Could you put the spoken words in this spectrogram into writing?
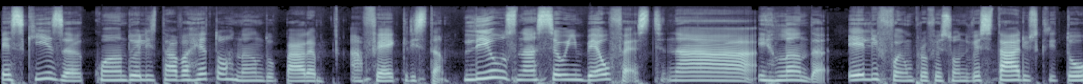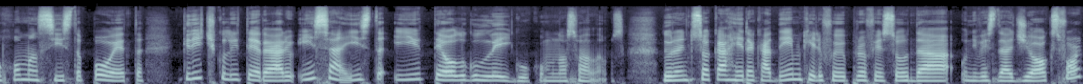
pesquisa quando ele estava retornando para a fé cristã. Lewis nasceu em Belfast, na Irlanda. Ele foi um professor universitário, escritor, romancista, poeta, crítico literário, ensaísta e teólogo leigo, como nós falamos. Durante sua carreira acadêmica, ele foi professor da Universidade de Oxford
